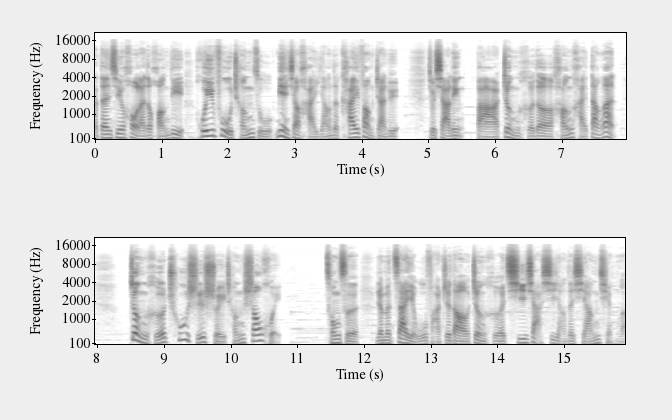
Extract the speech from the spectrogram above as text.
担心后来的皇帝恢复成祖面向海洋的开放战略，就下令把郑和的航海档案《郑和出使水城》烧毁。从此，人们再也无法知道郑和七下西洋的详情了。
